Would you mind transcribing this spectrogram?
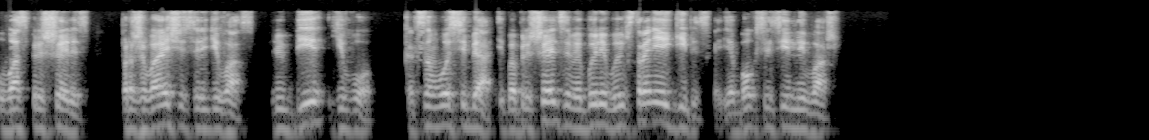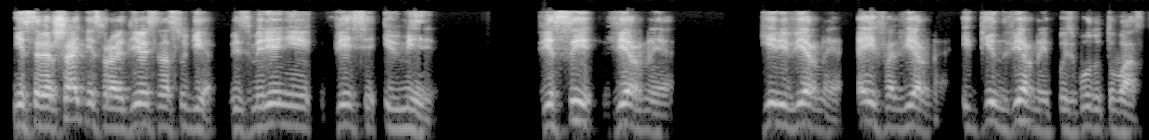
у вас пришелец, проживающий среди вас. Люби его, как самого себя, ибо пришельцами были вы в стране египетской. Я Бог всесильный ваш. не совершать несправедливость на суде, в измерении, в весе и в мере. Весы верные, гири верные, эйфа верная и гин верный пусть будут у вас.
